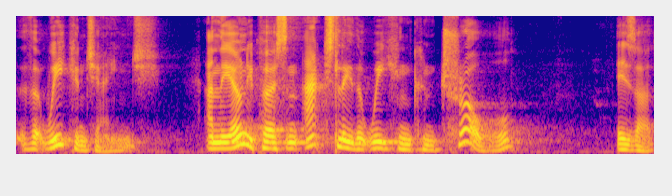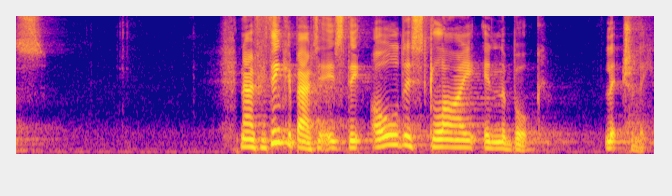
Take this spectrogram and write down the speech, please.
that we can change and the only person actually that we can control is us. Now, if you think about it, it's the oldest lie in the book, literally.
